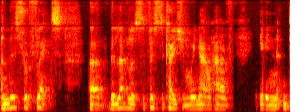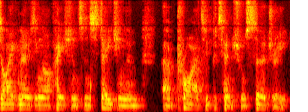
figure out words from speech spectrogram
And this reflects uh, the level of sophistication we now have in diagnosing our patients and staging them uh, prior to potential surgery.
